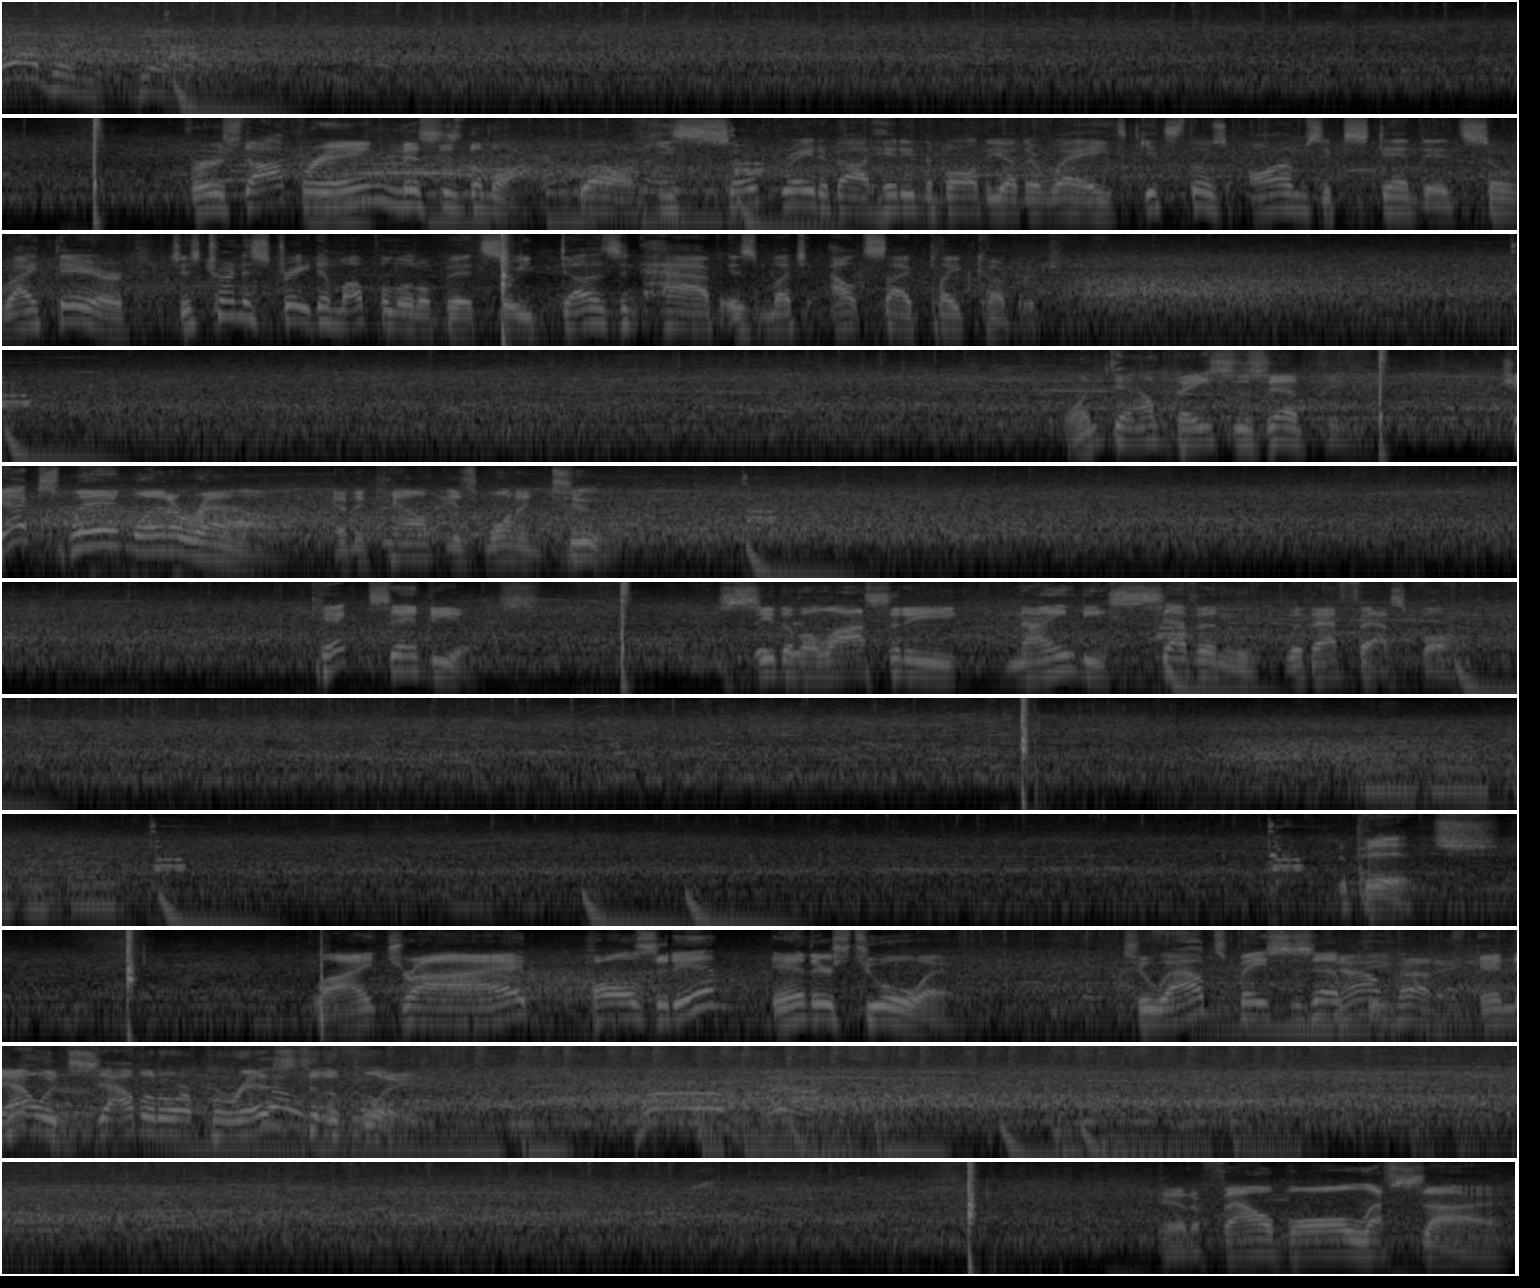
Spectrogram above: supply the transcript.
Robinson. First offering misses the mark. Well, he's so great about hitting the ball the other way. He gets those arms extended. So right there, just trying to straighten him up a little bit so he doesn't have as much outside plate coverage. One down, base is empty. Check swing went around, and the count is one and two. Kicks and deals. See the velocity 97 with that fastball. The pitch. Line drive. Hauls it in. And there's two away. Two outs. Base is empty. Now And now it's. Salvador Perez to the plate. And a foul ball left side.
